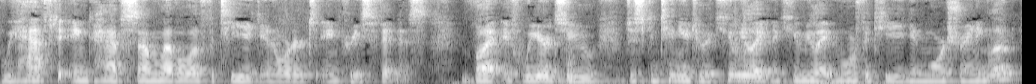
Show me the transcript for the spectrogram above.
we have to have some level of fatigue in order to increase fitness. But if we are to just continue to accumulate and accumulate more fatigue and more training load,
